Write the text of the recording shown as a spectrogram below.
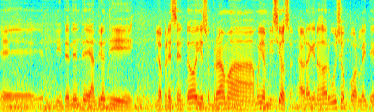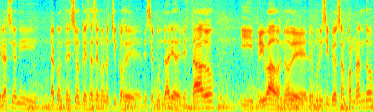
el intendente Andriotti lo presentó y es un programa muy ambicioso. La verdad que nos da orgullo por la integración y la contención que se hace con los chicos de, secundaria del Estado y privados ¿no? del municipio de San Fernando.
